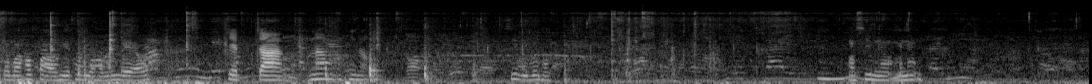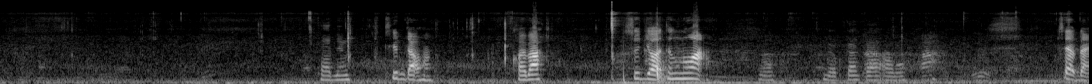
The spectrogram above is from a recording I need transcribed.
แต่ว่าเขาเฝ้าเฮ็ดทำอย่างนั้นแล้วเห็ดจางน้ำพี่น้องซิมอีกเบ้างค่ะเอาซิมนะมันน้ำขาดยังชิมเจ้าค่ะคอยปะสุดยอดทั้งนัวแบบกล้าๆเอานะแซ่บได้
